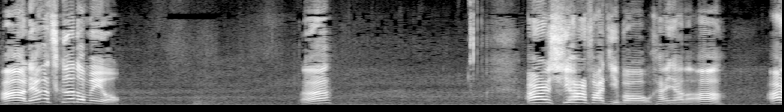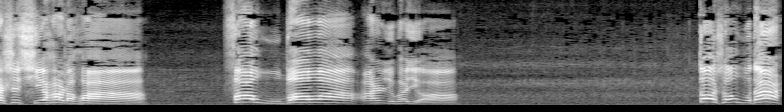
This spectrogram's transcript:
啊，连个车都没有啊。二十七号发几包？我看一下子啊。二十七号的话。发五包啊，二十九块九，到手五袋。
